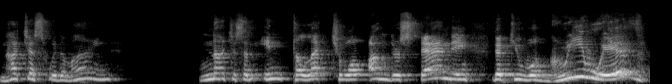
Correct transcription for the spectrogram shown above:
not just with the mind, not just an intellectual understanding that you agree with,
